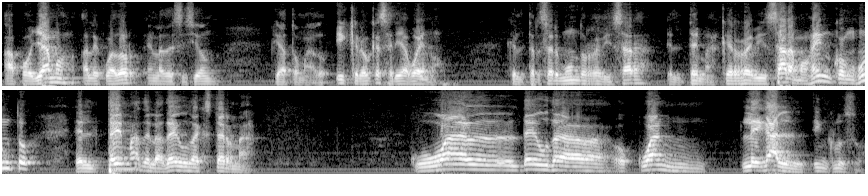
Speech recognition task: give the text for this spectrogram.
Apoyamos al Ecuador en la decisión que ha tomado y creo que sería bueno que el tercer mundo revisara el tema, que revisáramos en conjunto el tema de la deuda externa. ¿Cuál deuda o cuán legal incluso.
